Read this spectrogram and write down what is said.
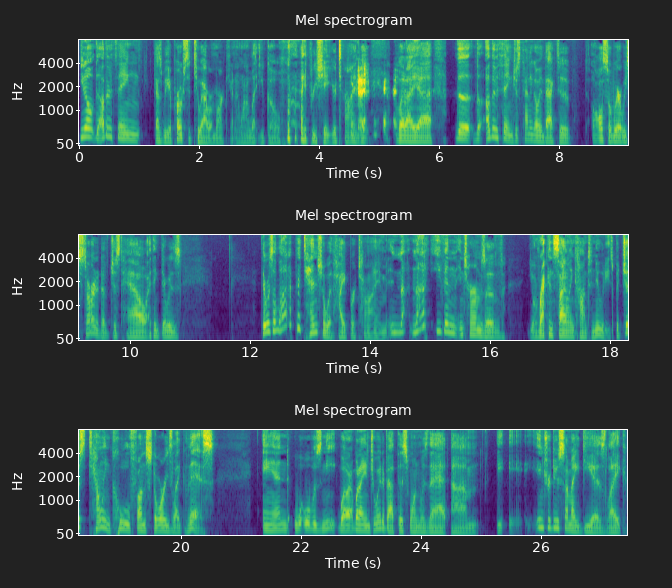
You know, the other thing as we approach the two hour mark, and I want to let you go. I appreciate your time, okay. but, but I uh the the other thing, just kind of going back to also where we started of just how I think there was there was a lot of potential with hyper time, not not even in terms of you know reconciling continuities, but just telling cool, fun stories like this. And what, what was neat, what, what I enjoyed about this one was that um, it, it introduced some ideas like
